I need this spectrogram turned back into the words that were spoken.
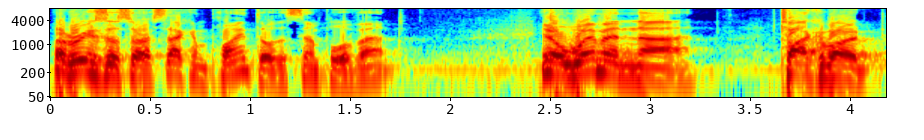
That brings us to our second point, though the simple event. You know, women uh, talk about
